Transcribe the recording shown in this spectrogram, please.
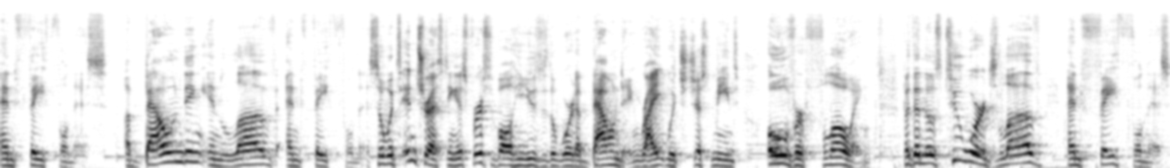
and faithfulness, abounding in love and faithfulness. So, what's interesting is, first of all, he uses the word abounding, right? Which just means overflowing. But then those two words, love and faithfulness,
